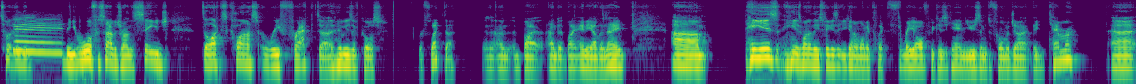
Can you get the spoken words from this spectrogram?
to- the, the War for Cybertron Siege Deluxe Class Refractor, who is of course Reflector uh, by under by any other name. Um, he is he is one of these figures that you're going to want to collect three of because you can use them to form a giant big camera. Uh,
